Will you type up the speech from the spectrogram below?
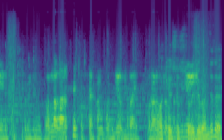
Aferin susturucu. Valla karışıyor sesler kanka biliyorum burayı. Buranın AK durumunu susturucu bende de.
